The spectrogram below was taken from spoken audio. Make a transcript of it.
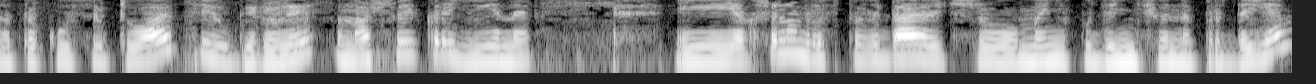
на таку ситуацію керівництва нашої країни. І якщо нам розповідають, що ми нікуди нічого не продаємо,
